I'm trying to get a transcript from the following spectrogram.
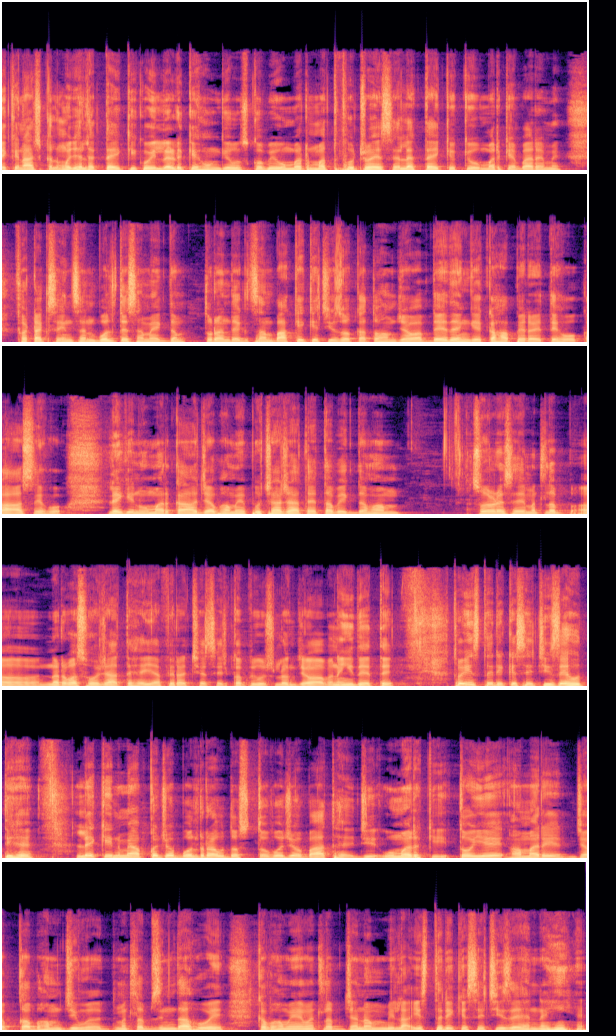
लेकिन आजकल मुझे लगता है कि कोई लड़के होंगे, उसको भी उम्र मत पूछो, ऐसे लगता है, क्योंकि उम्र के बारे में फटक से इंसान बोलते समय एकदम तुरंत एकदम बाकी की चीज़ों का तो हम जवाब दे देंगे, कहाँ पर रहते हो, कहाँ से हो। लेकिन उम्र का जब हमें पूछा जाता है, तब एकदम हम थोड़े से मतलब नर्वस हो जाते हैं या फिर अच्छे से कभी कुछ लोग जवाब नहीं देते। तो इस तरीके से चीज़ें होती है। लेकिन मैं आपको जो बोल रहा हूँ दोस्तों, वो जो बात है जी उम्र की तो ये हमारे जब कब हम जीव मतलब ज़िंदा हुए, कब हमें मतलब जन्म मिला, इस तरीके से चीज़ें नहीं हैं।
